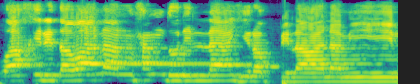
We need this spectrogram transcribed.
ওয়াখির দাওয়ানা আলহামদুলিল্লাহি রাব্বিল আলামিন।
